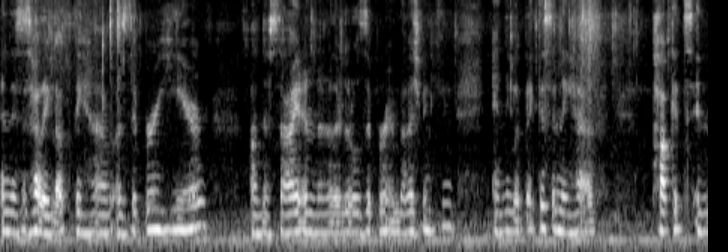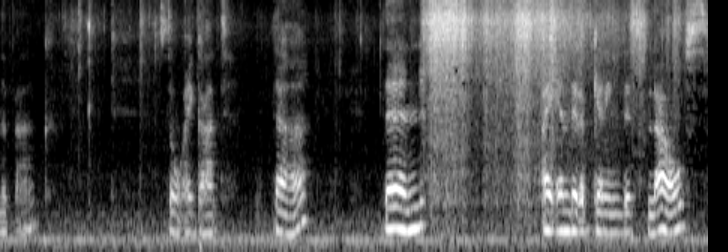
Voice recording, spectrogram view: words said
And this is how they look. They have a zipper here on the side and another little zipper embellishment here. And they look like this and they have pockets in the back so I got that then I ended up getting this blouse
